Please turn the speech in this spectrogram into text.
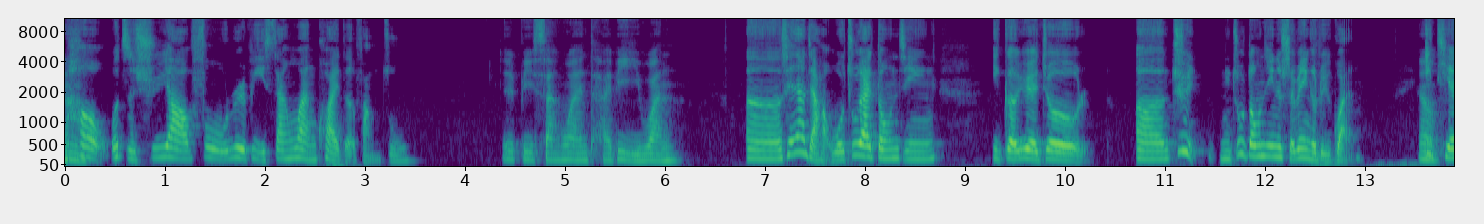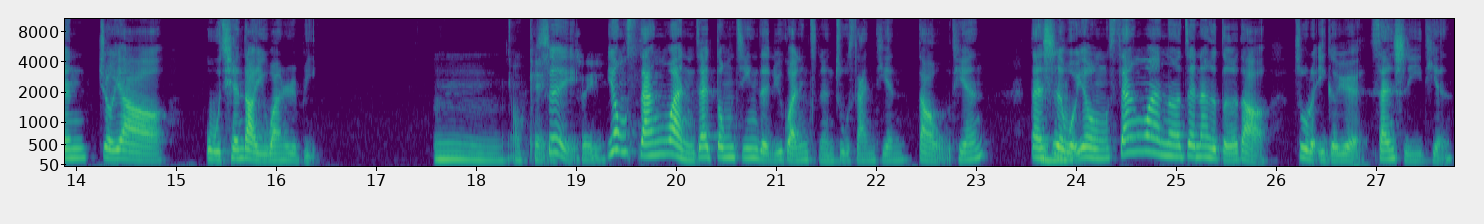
然后我只需要付日币三万块的房租，日币三万，台币一万。嗯，先这样讲哈，我住在东京，一个月就，呃，去你住东京的随便一个旅馆，一天就要五千到一万日币。嗯，OK，所以用三万你在东京的旅馆，你只能住三天到五天，但是我用三万呢，在那个德岛住了一个月，三十一天。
